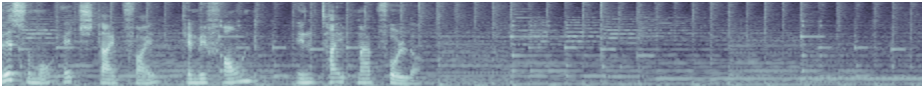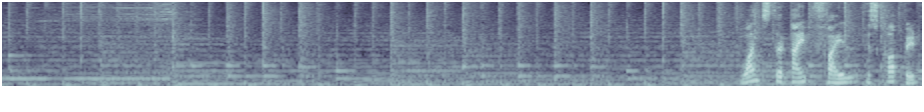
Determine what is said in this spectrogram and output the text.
This Sumo H type file can be found in typemap folder. Once the type file is copied,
